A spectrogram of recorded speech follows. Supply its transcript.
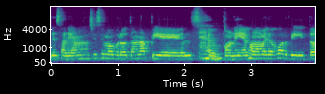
le salían muchísimo brote en la piel, se ponía como medio gordito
